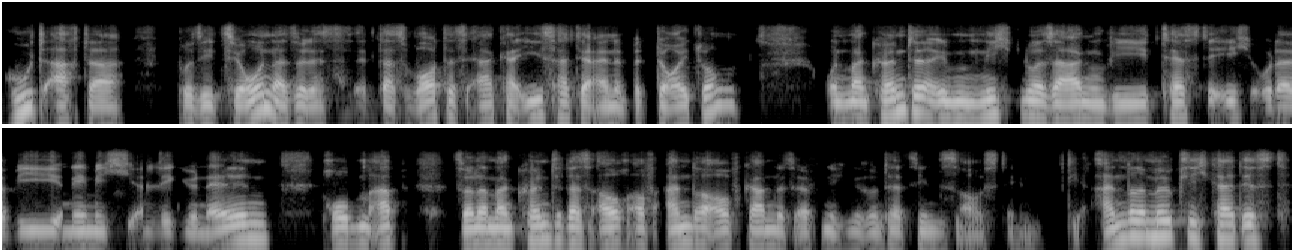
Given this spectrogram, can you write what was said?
Gutachterposition, also das, das Wort des RKIs hat ja eine Bedeutung. Und man könnte eben nicht nur sagen, wie teste ich oder wie nehme ich legionellen Proben ab, sondern man könnte das auch auf andere Aufgaben des öffentlichen Gesundheitsdienstes ausdehnen. Die andere Möglichkeit ist,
